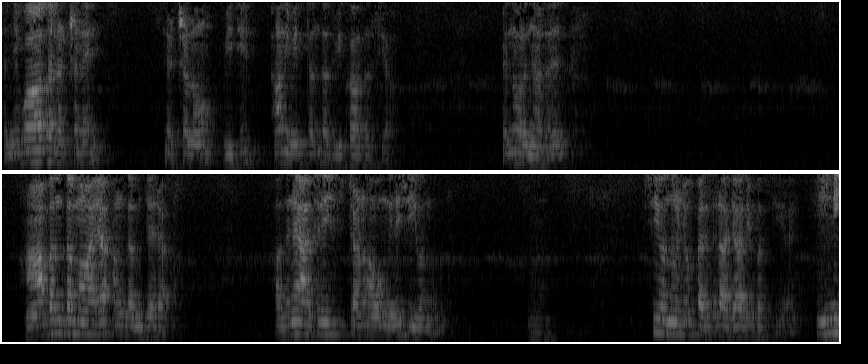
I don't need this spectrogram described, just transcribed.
സന്നിപാത ലക്ഷണേ ലക്ഷണോ വിധി ആ നിമിത്തം തദ്വിഘാതസ്യ. എന്ന് പറഞ്ഞാൽ ആബന്ധമായ അംഗം ജര. അതിനെ ആശ്രയിച്ചിട്ടാണ് അവങ്ങിന് ശി വന്നത് ശി വന്നു കഴിഞ്ഞപ്പോൾ പരത്തിൽ അജാതി ഭക്തിയായി ഇനി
